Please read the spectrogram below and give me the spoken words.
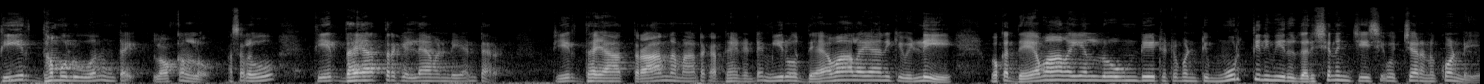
తీర్థములు అని ఉంటాయి లోకంలో. అసలు తీర్థయాత్రకి వెళ్ళామండి అంటారు. తీర్థయాత్ర అన్న మాటకు అర్థం ఏంటంటే మీరు దేవాలయానికి వెళ్ళి ఒక దేవాలయంలో ఉండేటటువంటి మూర్తిని మీరు దర్శనం చేసి వచ్చారనుకోండి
